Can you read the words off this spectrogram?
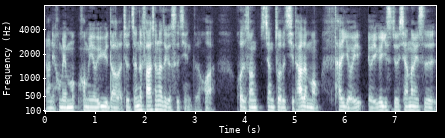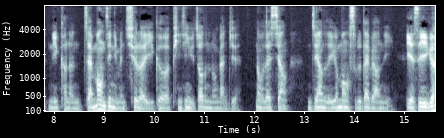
然后你后面梦后面又遇到了，就真的发生了这个事情的话，或者说像做的其他的梦，它有一有一个意思，就相当于是你可能在梦境里面去了一个平行宇宙的那种感觉。那我在想，你这样子的一个梦，是不是代表你也是一个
